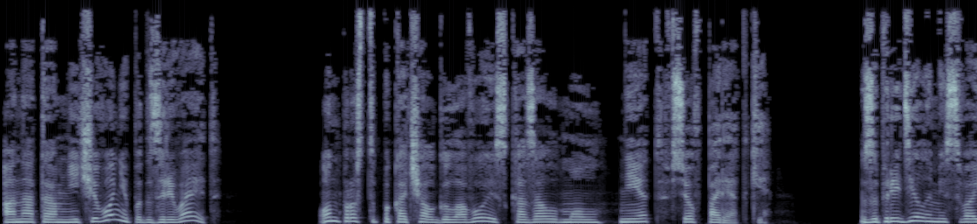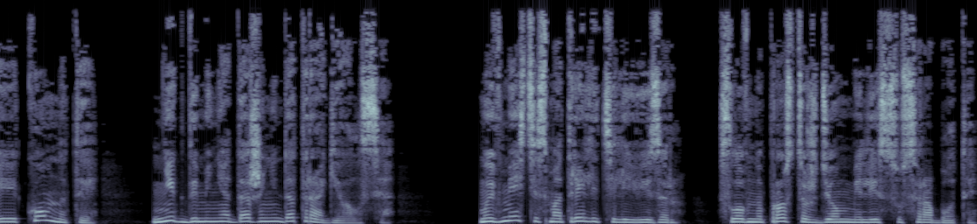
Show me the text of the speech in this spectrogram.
«Она там ничего не подозревает?» Он просто покачал головой и сказал, мол, «Нет, все в порядке». За пределами своей комнаты Ник до меня даже не дотрагивался. Мы вместе смотрели телевизор, словно просто ждем Мелиссу с работы.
